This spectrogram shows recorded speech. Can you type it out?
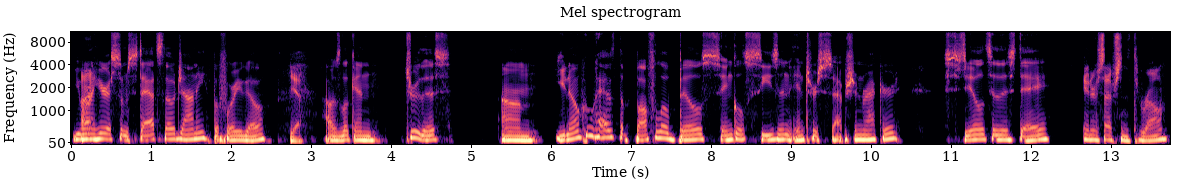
You want right. to hear some stats though, Johnny, before you go? Yeah. I was looking through this. Um, you know who has the Buffalo Bills single season interception record still to this day interceptions thrown.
